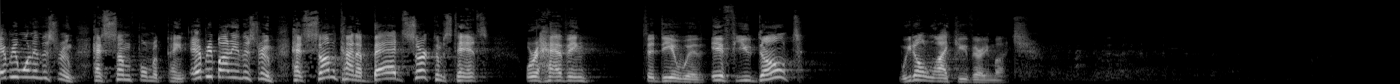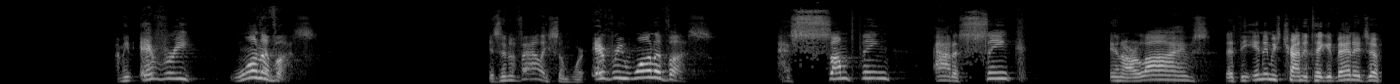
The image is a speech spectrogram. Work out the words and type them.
Everyone in this room has some form of pain. Everybody in this room has some kind of bad circumstance we're having to deal with. If you don't, we don't like you very much. I mean, every one of us is in a valley somewhere. Every one of us has something out of sync in our lives that the enemy's trying to take advantage of.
